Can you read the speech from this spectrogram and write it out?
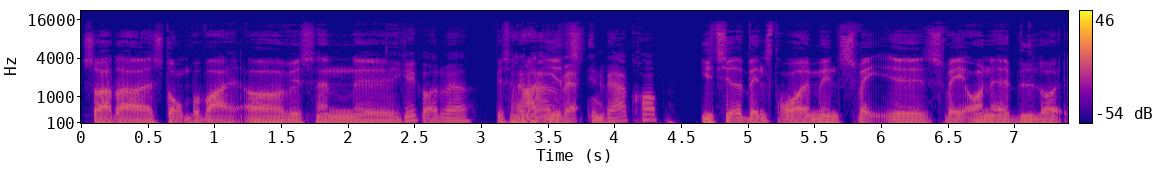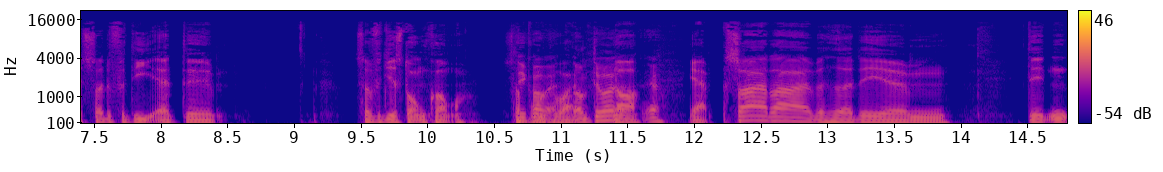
så er der storm på vej, og hvis han, øh, Det kan godt være. hvis han, Han har har en, vær, en værkrop. irriteret venstre øje med en svag, øh, svag ånde af hvidløg, så er det fordi, at, øh, så er det fordi, at storm kommer. Så Det kan være. vej. Nå, det var, Nå, ja. Ja, så er der, hvad hedder det, øhm, det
